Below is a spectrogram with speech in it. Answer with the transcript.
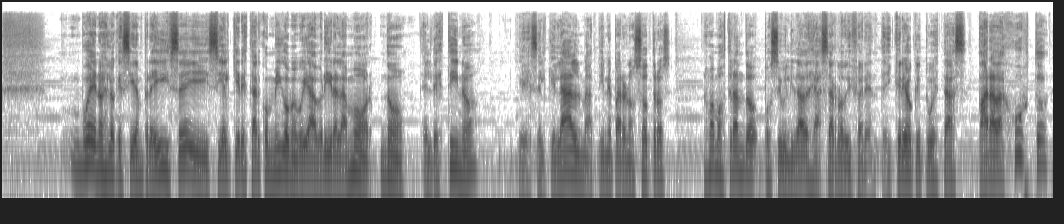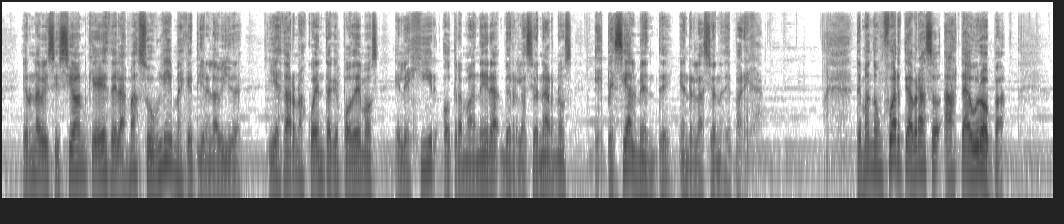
bueno, es lo que siempre hice y si él quiere estar conmigo me voy a abrir al amor. No, el destino, que es el que el alma tiene para nosotros, nos va mostrando posibilidades de hacerlo diferente. Y creo que tú estás parada justo en una decisión que es de las más sublimes que tiene la vida, y es darnos cuenta que podemos elegir otra manera de relacionarnos, especialmente en relaciones de pareja. Te mando un fuerte abrazo hasta Europa.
